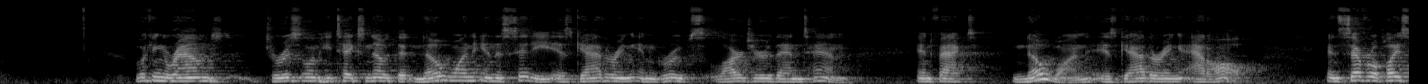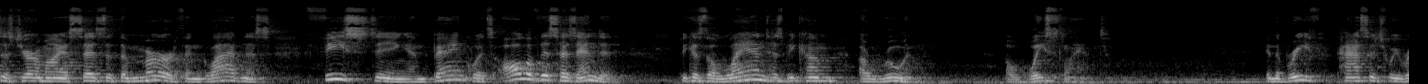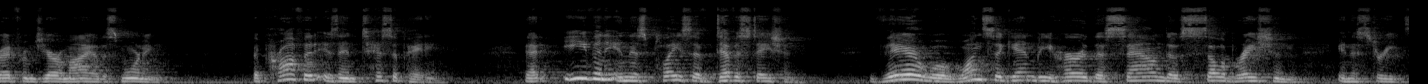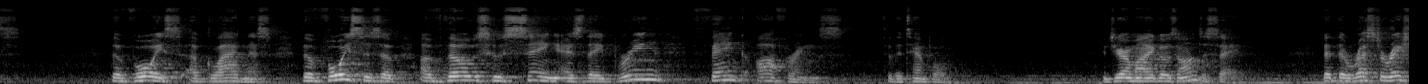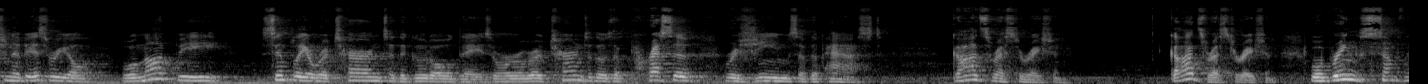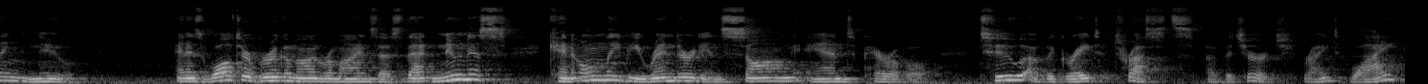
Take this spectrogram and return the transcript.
Looking around Jerusalem, he takes note that no one in the city is gathering in groups larger than 10. In fact, no one is gathering at all. In several places, Jeremiah says that the mirth and gladness, feasting and banquets, all of this has ended because the land has become a ruin, a wasteland. In the brief passage we read from Jeremiah this morning, the prophet is anticipating that even in this place of devastation, there will once again be heard the sound of celebration in the streets, the voice of gladness, the voices of, of those who sing as they bring thank offerings to the temple. And Jeremiah goes on to say that the restoration of Israel will not be simply a return to the good old days or a return to those oppressive regimes of the past. God's restoration, God's restoration will bring something new. And as Walter Brueggemann reminds us, that newness can only be rendered in song and parable two of the great trusts of the church, right? Why?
